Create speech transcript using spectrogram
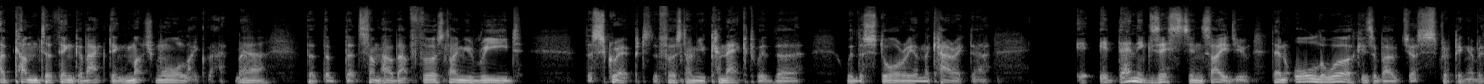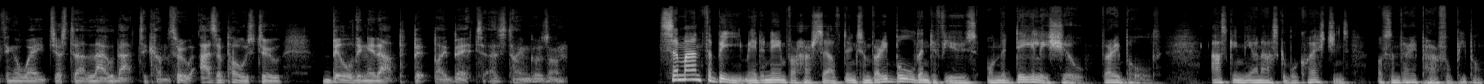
I've come to think of acting much more like that. now. Yeah. That the, that somehow that first time you read the script, the first time you connect with the with the story and the character, it, it then exists inside you. Then all the work is about just stripping everything away, just to allow that to come through, as opposed to building it up bit by bit as time goes on. Samantha Bee made a name for herself doing some very bold interviews on The Daily Show, very bold, asking the unaskable questions of some very powerful people.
